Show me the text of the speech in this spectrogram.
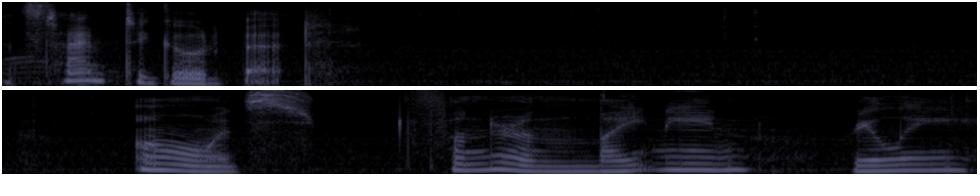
It's time to go to bed. Oh, it's thunder and lightning? Really?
